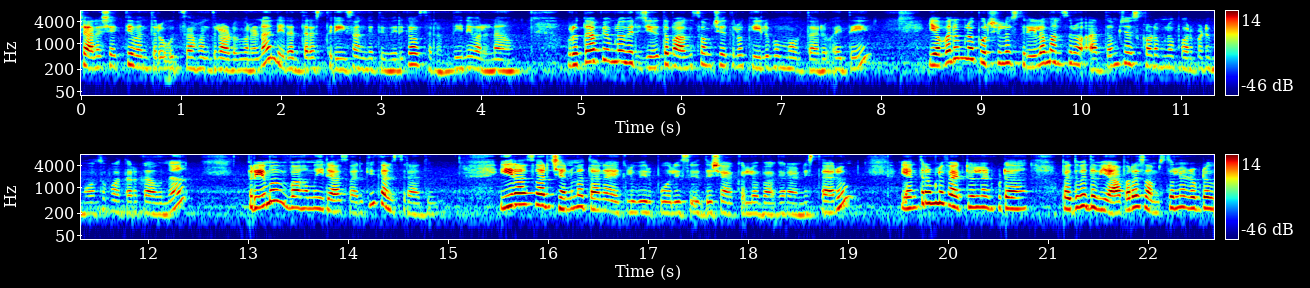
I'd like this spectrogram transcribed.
చాలా శక్తివంతులు ఉత్సాహవంతులు అవడం వలన నిరంతర స్త్రీ సంగతి వీరికి అవసరం. దీని వలన వృద్ధాప్యంలో వీరి జీవిత భాగస్వామి చేతిలో కీలుబొమ్మ అవుతారు. అయితే యవ్వనంలో పురుషులు స్త్రీల మనసును అర్థం చేసుకోవడంలో పొరపడి మోసపోతారు కావున ప్రేమ వివాహం ఈ రాశి వారికి కలిసి రాదు. ఈ రాశి వారి జన్మత నాయకులు వీరు పోలీసు యుద్ధ శాఖల్లో బాగా రాణిస్తారు. యంత్రంలో ఫ్యాక్టరీలు నడుపుట పెద్ద పెద్ద వ్యాపార సంస్థలు నడపడం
